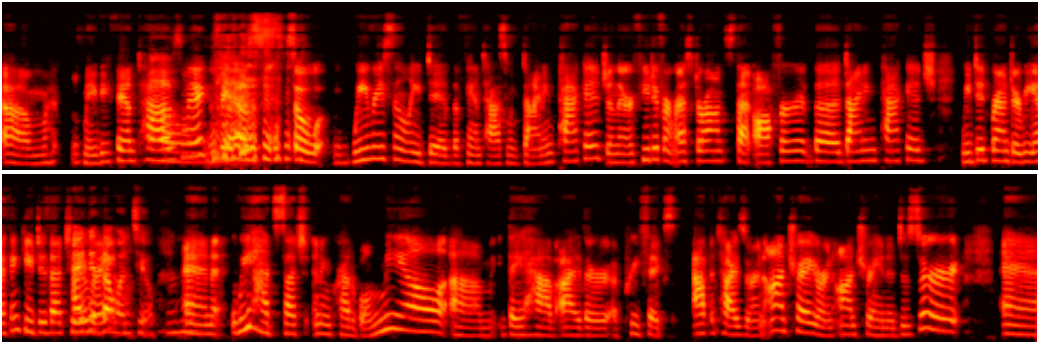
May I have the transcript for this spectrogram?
Um, maybe Phantasmic Oh, because so we recently did the Phantasmic dining package, and there are a few different restaurants that offer the dining package. We did Brown Derby. I think you did that too. I did right? that one too. Mhm. And we had such an incredible meal. Um, they have either a prix fixe appetizer and entree or an entree and a dessert. And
